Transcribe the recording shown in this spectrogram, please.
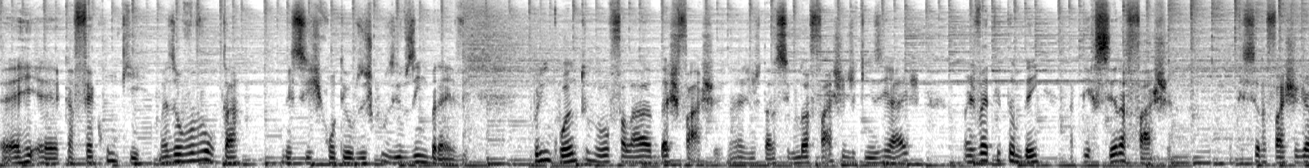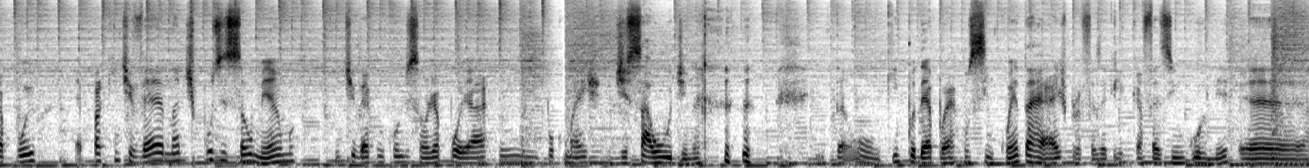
é, é, Café com Que. Mas eu vou voltar nesses conteúdos exclusivos em breve. Por enquanto, eu vou falar das faixas. Né? A gente está na segunda faixa de 15 reais, mas vai ter também a terceira faixa. A terceira faixa de apoio é para quem tiver na disposição mesmo e tiver com condição de apoiar com um pouco mais de saúde, né? então, quem puder apoiar com 50 reais para fazer aquele cafezinho gourmet, é,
